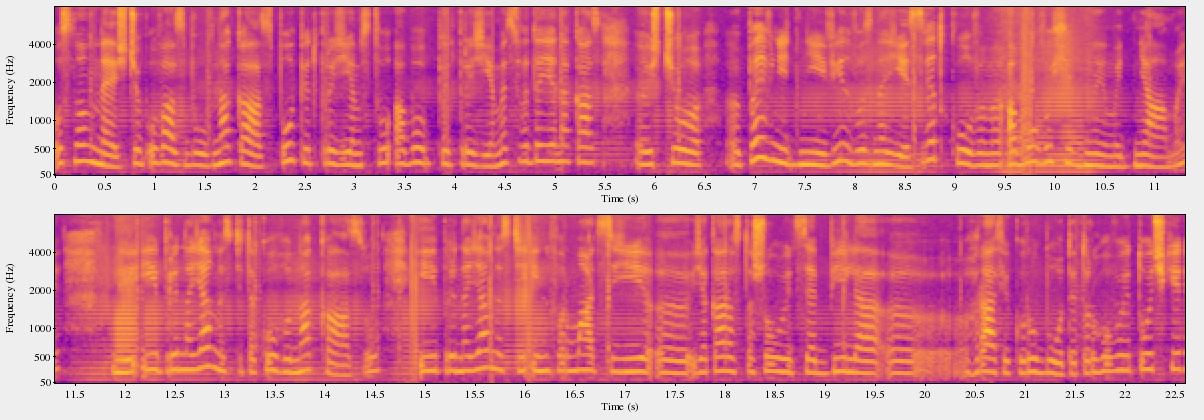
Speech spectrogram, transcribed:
Основне, щоб у вас був наказ по підприємству або підприємець видає наказ, е, що е, певні дні він визнає святковими або вихідними днями. Е, І при наявності такого наказу, і при наявності інформації, яка розташовується біля графіку роботи торгової точки,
